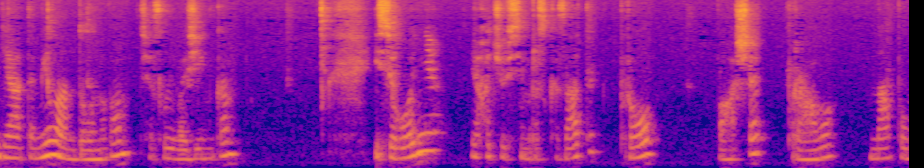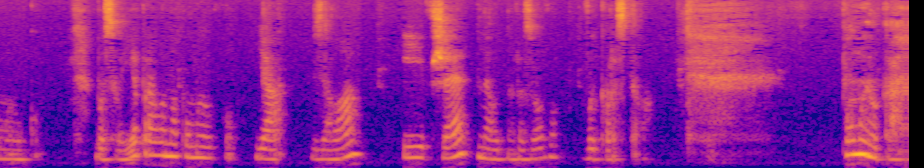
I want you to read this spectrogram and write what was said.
Я Таміла Антонова, щаслива жінка. І сьогодні я хочу всім розказати про ваше право на помилку. Бо своє право на помилку я взяла і вже неодноразово використала. Помилка.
